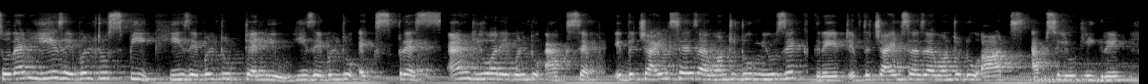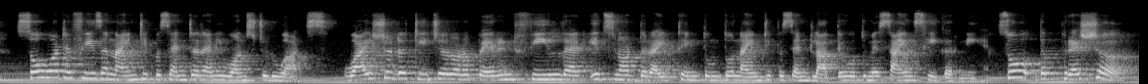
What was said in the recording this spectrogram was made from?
so that he is able to speak he is able to tell you he is able to express and you are able to accept if the child says I want to do music great if the child says I want to do arts absolutely great so what if he is a 90 percenter and he wants to do arts why should a teacher or a parent feel that it's not the right thing? तुम तो 90% लाते हो तुम्हें साइंस ही करनी है. The pressure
